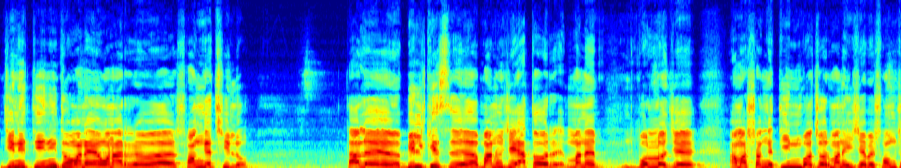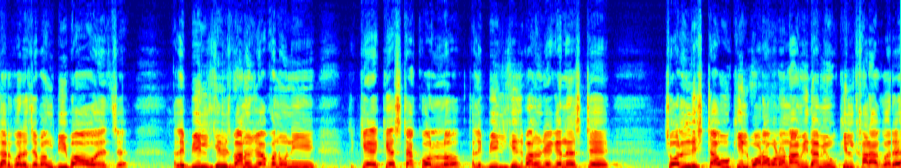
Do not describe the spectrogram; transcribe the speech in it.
যিনি, তিনি তো মানে ওনার সঙ্গে ছিল। তাহলে বিলকিস বানু যে এত মানে বলল যে আমার সঙ্গে তিন বছর মানে হিসেবে সংসার করেছে এবং বিবাহ হয়েছে, তাহলে বিলকিস বানু যখন উনি কেসটা করল, তাহলে বিলকিস বানুর এগেনস্টে চল্লিশটা উকিল, বড় বড় নামি দামি উকিল খাড়া করে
